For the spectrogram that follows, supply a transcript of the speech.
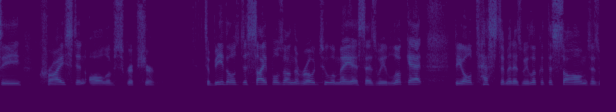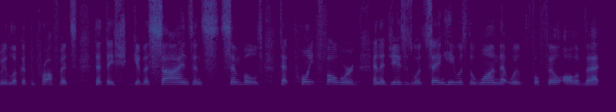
see Christ in all of Scripture. To be those disciples on the road to Emmaus as we look at the Old Testament, as we look at the Psalms, as we look at the prophets, that they give us signs and symbols that point forward, and that Jesus was saying he was the one that would fulfill all of that.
